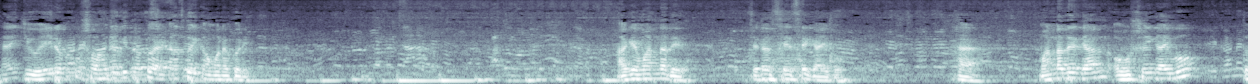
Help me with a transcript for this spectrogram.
থ্যাংক ইউ এইরকম মানে সহযোগিতা তো একান্তই কামনা করি। আগে মান্না দেব সেটা শেষে গাইব। হ্যাঁ মান্না দের গান অবশ্যই গাইব। তো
